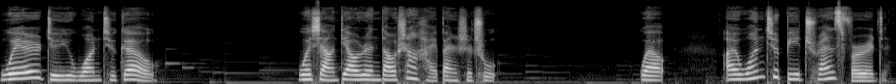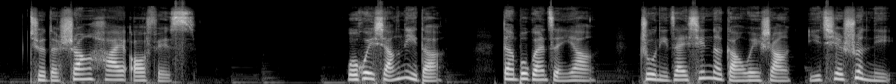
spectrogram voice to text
Where do you want to go？我想调任到上海办事处。Well, I want to be transferred to the Shanghai office. 我会想你的，但不管怎样，祝你在新的岗位上一切顺利。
